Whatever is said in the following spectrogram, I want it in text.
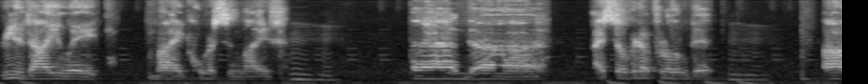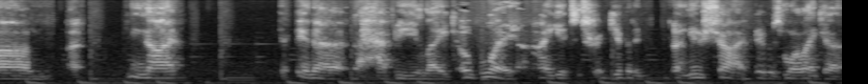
reevaluate my course in life. hmm And uh, I sobered up for a little bit. hmm um, uh, not in a happy like, oh boy, I get to tr- give it a, a new shot. It was more like a,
